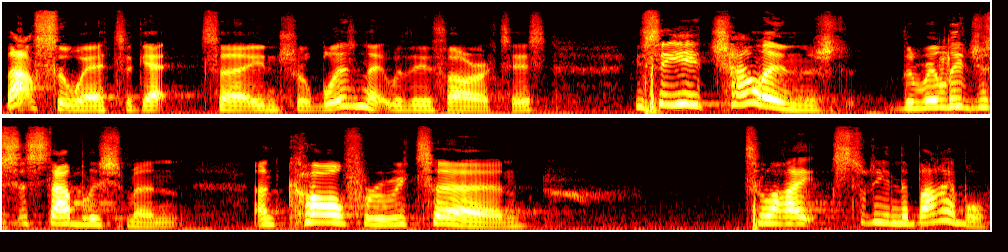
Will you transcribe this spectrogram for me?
That's the way to get uh, in trouble, isn't it, with the authorities? You see, he challenged the religious establishment and called for a return to, like, studying the Bible.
